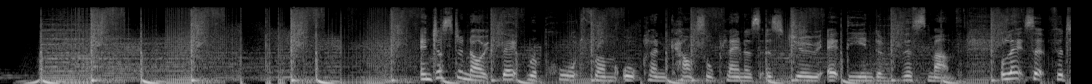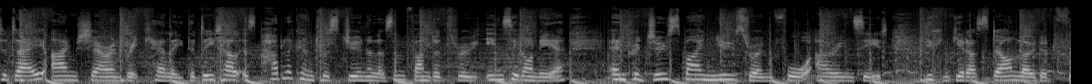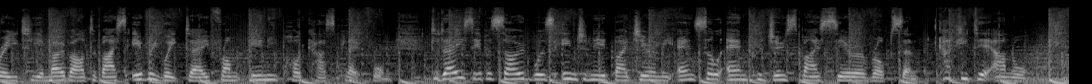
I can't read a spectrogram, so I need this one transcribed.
And just a note, that report from Auckland Council Planners is due at the end of this month. Well, that's it for today. I'm Sharon Brettkelly. The detail is public interest journalism funded through NZ On Air and produced by Newsroom for RNZ. You can get us downloaded free to your mobile device every weekday from any podcast platform. Today's episode was engineered by Jeremy Ansell and produced by Sarah Robson. Ka kite anō.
